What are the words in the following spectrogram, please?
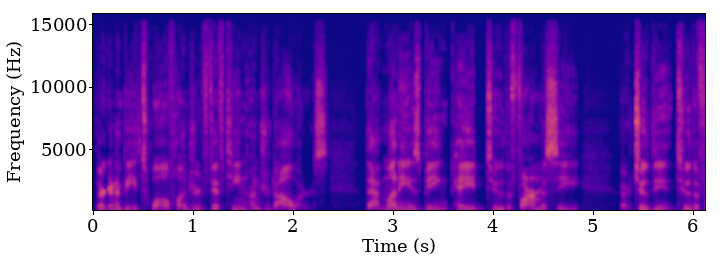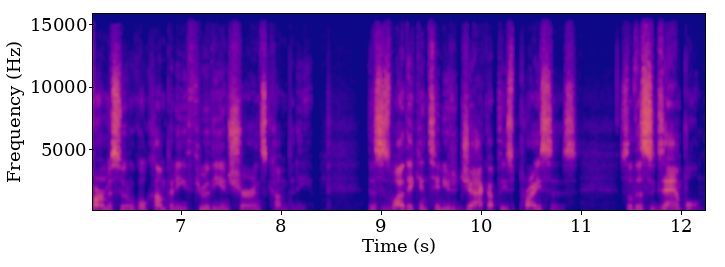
They're going to be $1,200, $1,500. That money is being paid to the pharmacy or to the, to the pharmaceutical company through the insurance company. This is why they continue to jack up these prices. So this example,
